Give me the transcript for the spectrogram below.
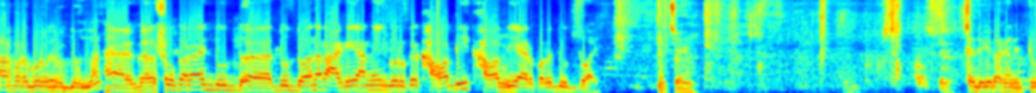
তারপরে গরু দুধ দেন না? হ্যাঁ গোসল করাই দুধ দুধ দোয়ানোর আগে আমি গরুকে খাওয়া দিই খাওয়া দিয়ে এরপরে দুধ দোয়াই। আচ্ছা। এদিকে তাকান একটু।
